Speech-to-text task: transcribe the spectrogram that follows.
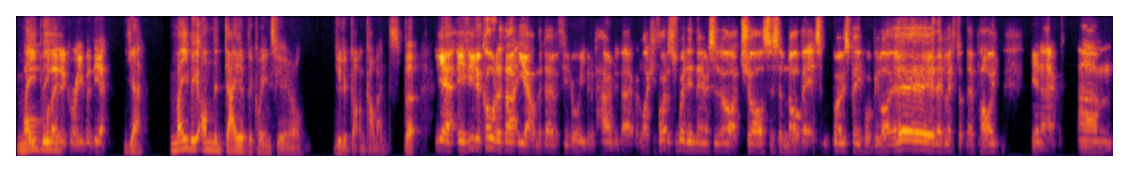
Maybe, or they'd agree with you. yeah, maybe on the day of the Queen's funeral, you'd have gotten comments. But Yeah, if you'd have called it that, yeah, on the day of the funeral, you'd have hounded out. But like, if I just went in there and said, "Oh, Charles is a knobhead," most people would be like, "Hey," and they'd lift up their pint, you know. Um,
